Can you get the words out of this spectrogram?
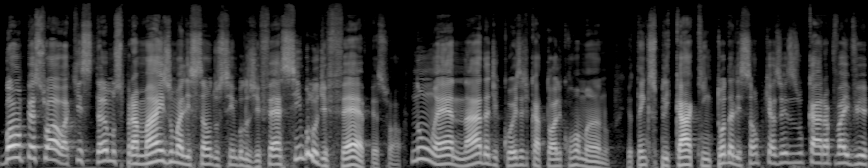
Bom, pessoal, aqui estamos para mais uma lição dos símbolos de fé. Símbolo de fé, pessoal, não é nada de coisa de católico romano. Eu tenho que explicar aqui em toda a lição, porque às vezes o cara vai vir.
